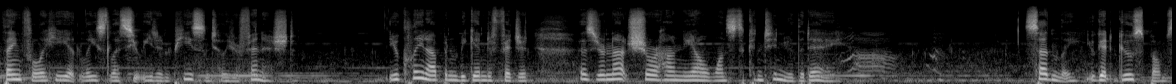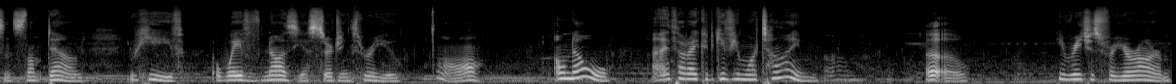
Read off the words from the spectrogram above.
Thankfully, he at least lets you eat in peace until you're finished. You clean up and begin to fidget, as you're not sure how Niall wants to continue the day. Suddenly, you get goosebumps and slump down. You heave, a wave of nausea surging through you. Aw. Oh no! I thought I could give you more time. Uh oh. He reaches for your arm,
